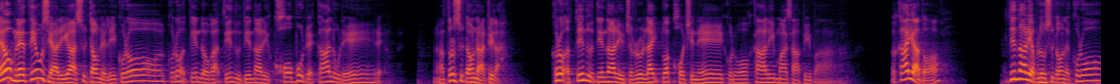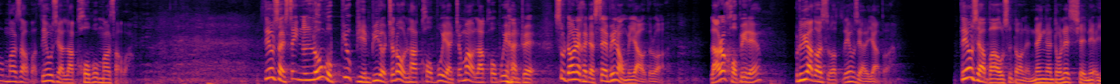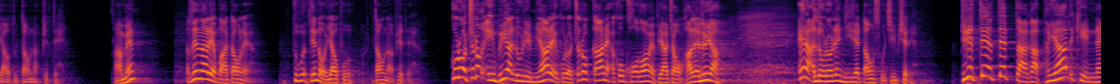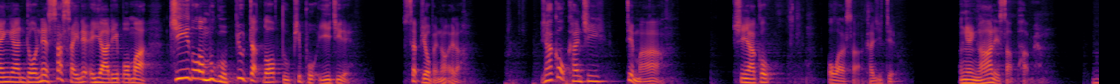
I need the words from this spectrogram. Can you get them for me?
ဘယ်ဟုတ်မလဲသေုပ်ဆရာတွေကဆွတောင်းတယ်လေကိုတော့ကိုတော့အသင်းတော်ကအသင်းသူအသင်းသားတွေခေါ်ဖို့အတွက်ကားလို့တယ်တဲ့နော်သူတို့ဆွတောင်းတာတွေ့လားကိုတော့အသင်းသူအသင်းသားတွေကိုကျွန်တော်တို့လိုက်တော့ခေါ်ချင်တယ်ကိုတော့ကားလေးမစားပေးပါကားရတော့အသင်းသားတွေကဘယ်လိုဆူတောင်းလဲကိုတော့မစားပါသင်းဥဆရာလာခေါ်ဖို့မစားပါသင်းဥဆရာစိတ်နှလုံးကိုပြုတ်ပြင်ပြီးတော့ကျွန်တော်လာခေါ်ဖို့ရကျွန်မလာခေါ်ဖို့ရအတွက်ဆူတောင်းတဲ့ခါကျဆယ်ဘင်းအောင်မရဘူးတို့ကလာတော့ခေါ်ပေးတယ် ဘယ်သူရသွားဆိုတော့သင်းဥဆရာရသွားသင်းဥဆရာဘာလို့ဆူတောင်းလဲနိုင်ငံတော်နဲ့ရှယ်နဲ့အရာကိုသူတောင်းတာဖြစ်တယ်အာမင်အသင်းသားတွေကဘာတောင်းလဲသူအတင်းတော်ရောက်ဖို့တောင်းတာဖြစ်တယ်ကိုတော့ကျွန်တော်အိမ်ဘေးကလူတွေများတယ်ကိုတော့ကျွန်တော်ကားနဲ့အကုန်ခေါ်သွားမယ်ဘုရားကျောင်းဟာလေလုယာအဲ့ဒါအလိုတော်နဲ့ညီတဲ့တောင်းဆိုခြင်းဖြစ်တယ်ဒီနေ့တဲ့အသက်တာကဘုရားသခင်နိုင်ငံတော်နဲ့ဆက်ဆိုင်တဲ့အရာတွေပေါ်မှာကြီးသောအမှုကိုပြုတ်တတ်သောသူဖြစ်ဖို့အရေးကြီးတယ်ဆက်ပြောမယ်နော်အဲ့ဒါ ယာကုပ်ခန်းကြီး1မှာရှင်ယာကုပ်ဩဝါဒစာခန်းကြီး1အငယ်9နဲ့စဖတ်မယ်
